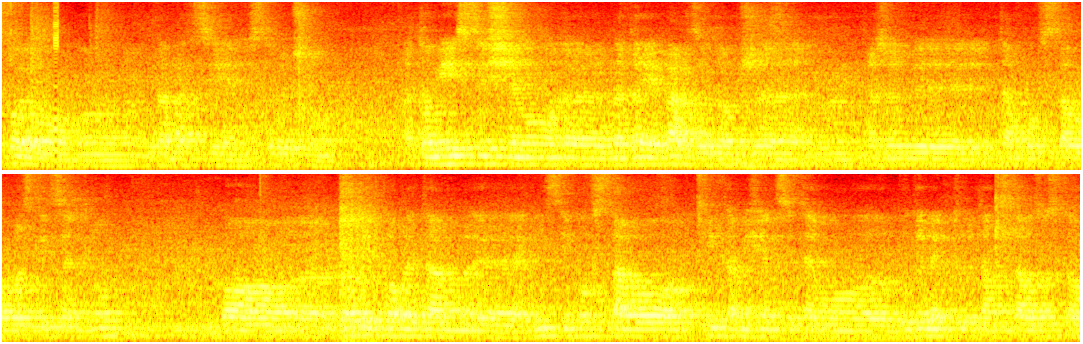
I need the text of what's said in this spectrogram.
swoją e, narrację historyczną. A to miejsce się e, nadaje bardzo dobrze, m, żeby tam powstało Polskie Centrum, bo e, do tej pory tam nic nie powstało. Kilka miesięcy temu budynek, który tam stał, został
